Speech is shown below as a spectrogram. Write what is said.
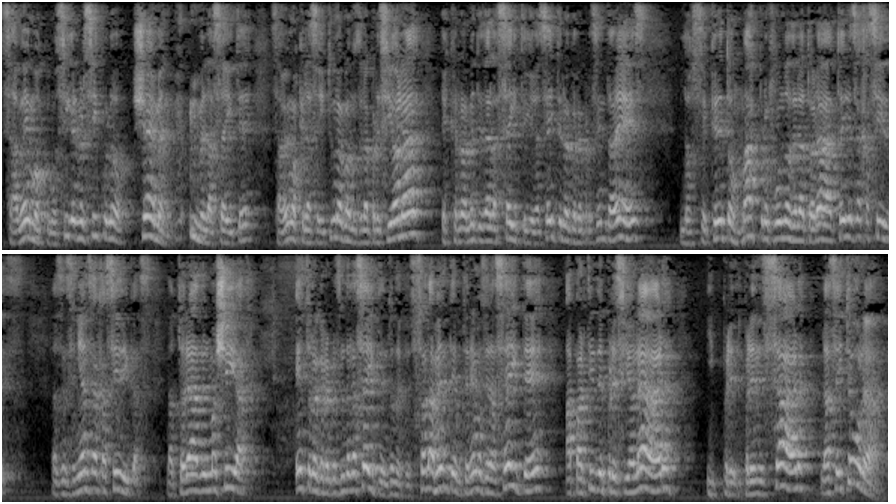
Sabemos, como sigue el versículo, Shemen, el aceite, sabemos que la aceituna cuando se la presiona es que realmente da el aceite, y el aceite lo que representa es los secretos más profundos de la Torah, las enseñanzas hasídicas, la Torah del Moshiach. Esto es lo que representa el aceite. Entonces, pues, solamente obtenemos el aceite a partir de presionar y prensar la aceituna.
